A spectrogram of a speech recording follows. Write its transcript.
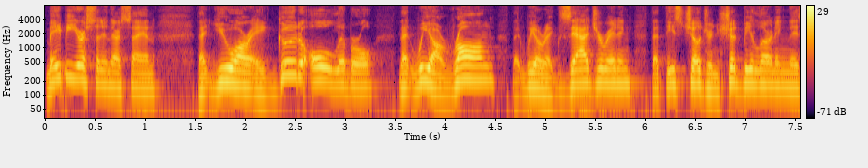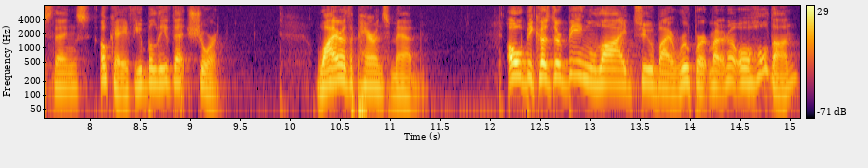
Maybe you're sitting there saying that you are a good old liberal, that we are wrong, that we are exaggerating, that these children should be learning these things. Okay, if you believe that, sure. Why are the parents mad? Oh, because they're being lied to by Rupert Murdoch. No, oh, hold on.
